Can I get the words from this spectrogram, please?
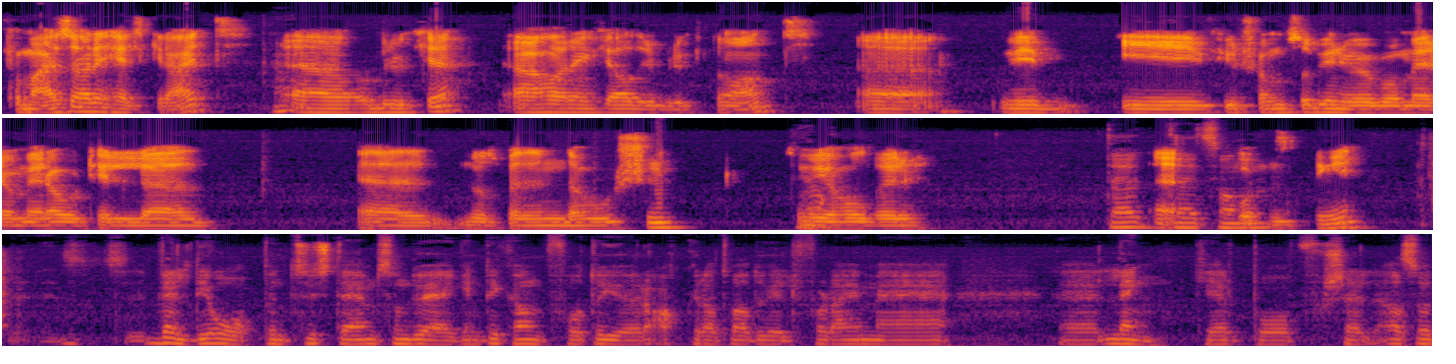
For meg så er det helt greit ja. uh, å bruke. Jeg har egentlig aldri brukt noe annet. Uh, vi, I Futurom så begynner vi å gå mer og mer over til uh, noe som heter Dahotion, som ja. vi holder det, det er et sånn veldig åpent system som du egentlig kan få til å gjøre akkurat hva du vil for deg med lenker på forskjellige Altså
